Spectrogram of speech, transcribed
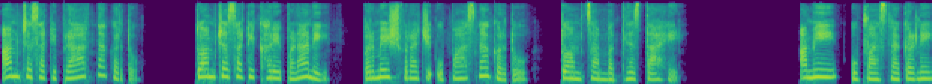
आमच्यासाठी प्रार्थना करतो. तो आमच्यासाठी खरेपणाने परमेश्वराची उपासना करतो. तो आमचा मध्यस्थ आहे. आम्ही उपासना करणे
